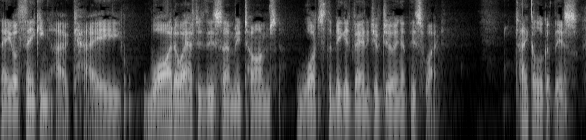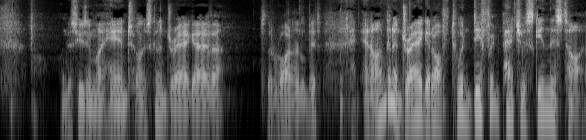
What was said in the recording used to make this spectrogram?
Now you're thinking, okay, why do I have to do this so many times? What's the big advantage of doing it this way? Take a look at this. I'm just using my hand tool. I'm just going to drag over to the right a little bit, and I'm going to drag it off to a different patch of skin this time.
